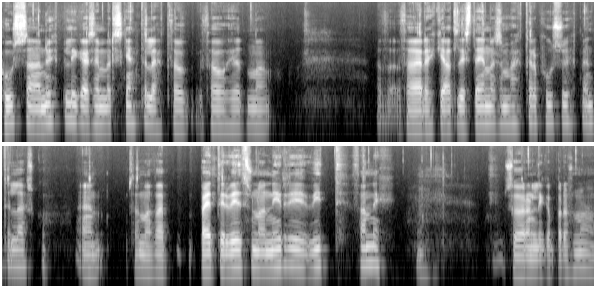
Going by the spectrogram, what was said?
púsaðan upp líka sem er skemmtilegt þá, þá hérna það er ekki allir steinar sem hægt er að púsa upp endilega sko en þannig að það bætir við svona nýri vít þannig mm. svo er hann líka bara svona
